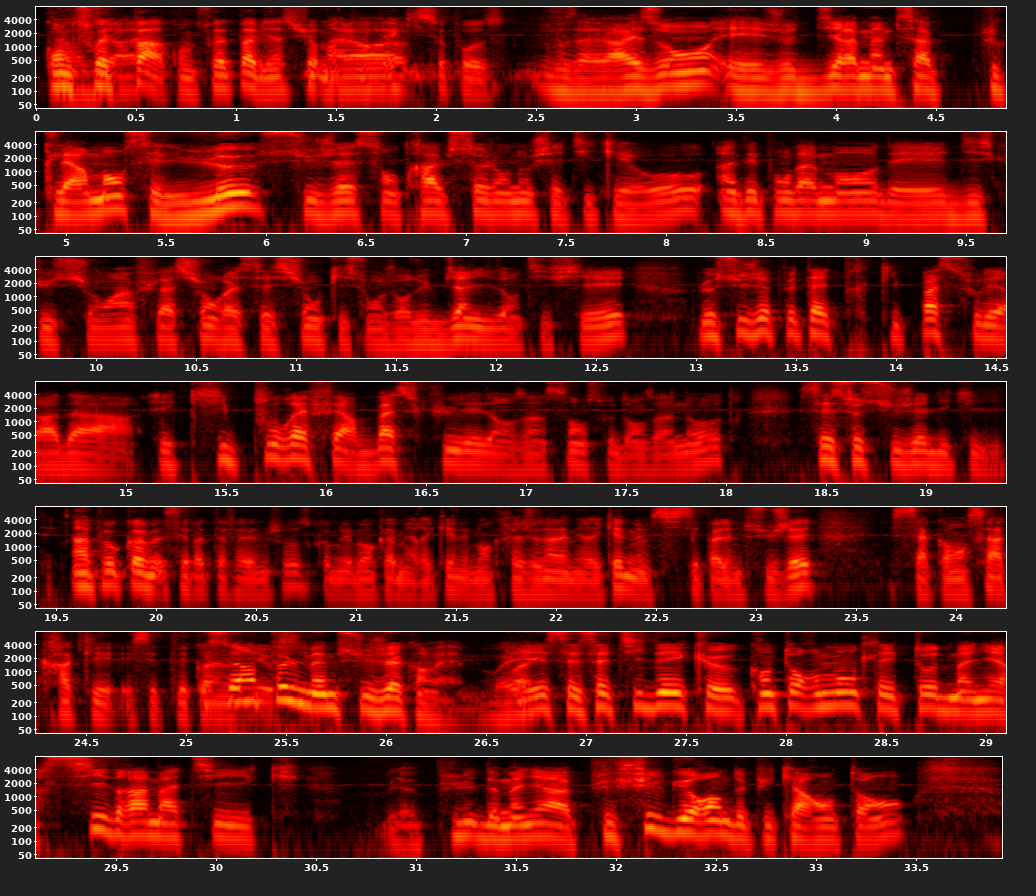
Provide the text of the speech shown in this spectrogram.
Qu'on ne souhaite pas, qu'on ne souhaite pas, bien sûr, mais alors, qui se pose. Vous avez raison, et je dirais même ça plus clairement, c'est le sujet central selon nous chez Tikeo, indépendamment des discussions inflation, récession qui sont aujourd'hui bien identifiées. Le sujet peut-être qui passe sous les radars et qui pourrait faire basculer dans un sens ou dans un autre, c'est ce sujet de liquidité. Un peu comme, c'est pas tout à fait la même chose, comme les banques américaines, les banques régionales américaines, même si c'est pas le même sujet, ça a commencé à craquer et c'était quand même. C'est un peu le même sujet quand même. Vous voyez, c'est cette idée que quand on remonte les taux de manière si dramatique, de manière la plus fulgurante depuis 40 ans,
